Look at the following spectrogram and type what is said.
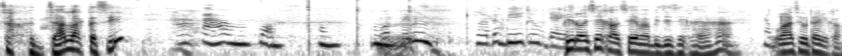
है जाल लगता सी? फिर वैसे खाओ सेम अभी जैसे खाया हाँ। वहाँ से उठा के खाओ।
